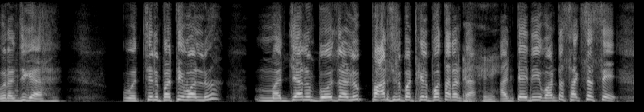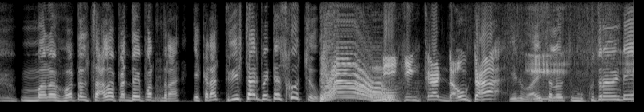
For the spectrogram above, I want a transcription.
ఓ రంజిగా వచ్చిన ప్రతి వాళ్ళు మధ్యాహ్నం భోజనాలు పార్సిల్ పట్టుకెళ్ళిపోతారంట. అంటే నీ వంట సక్సెస్ మన హోటల్ చాలా పెద్ద అయిపోతుందిరా ఇక్కడ త్రీ స్టార్ పెట్టేసుకోవచ్చు. నీకింకా డౌటా? నేను వయసులో వచ్చి ముక్కుతున్నావేంటి?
